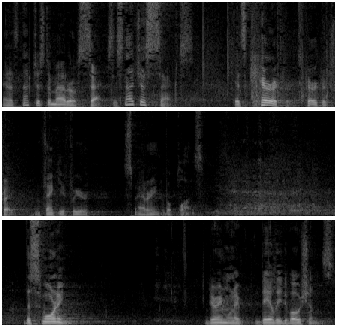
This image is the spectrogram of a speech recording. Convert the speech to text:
And it's not just a matter of sex. It's not just sex. It's character. It's character trait. And thank you for your smattering of applause. this morning, during my daily devotions,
